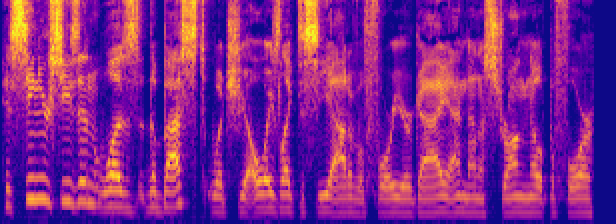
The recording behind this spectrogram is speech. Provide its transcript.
His senior season was the best, which you always like to see out of a four year guy, and on a strong note before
